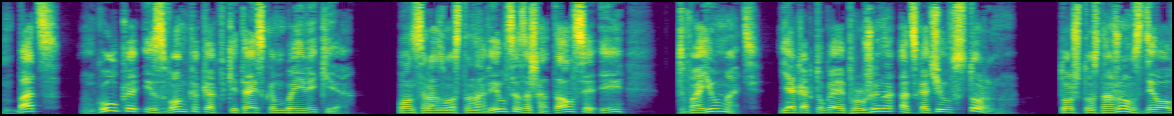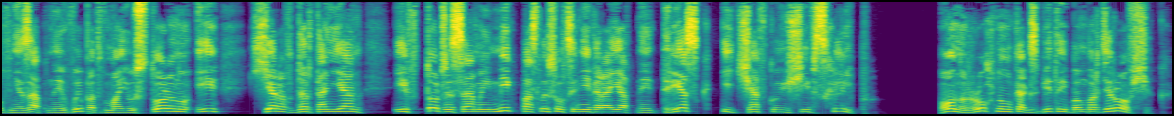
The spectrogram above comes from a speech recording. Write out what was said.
Бац! Гулко и звонко, как в китайском боевике. Он сразу остановился, зашатался и... Твою мать! Я, как тугая пружина, отскочил в сторону. Тот, что с ножом, сделал внезапный выпад в мою сторону и... Херов Д'Артаньян! И в тот же самый миг послышался невероятный треск и чавкающий всхлип. Он рухнул, как сбитый бомбардировщик.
